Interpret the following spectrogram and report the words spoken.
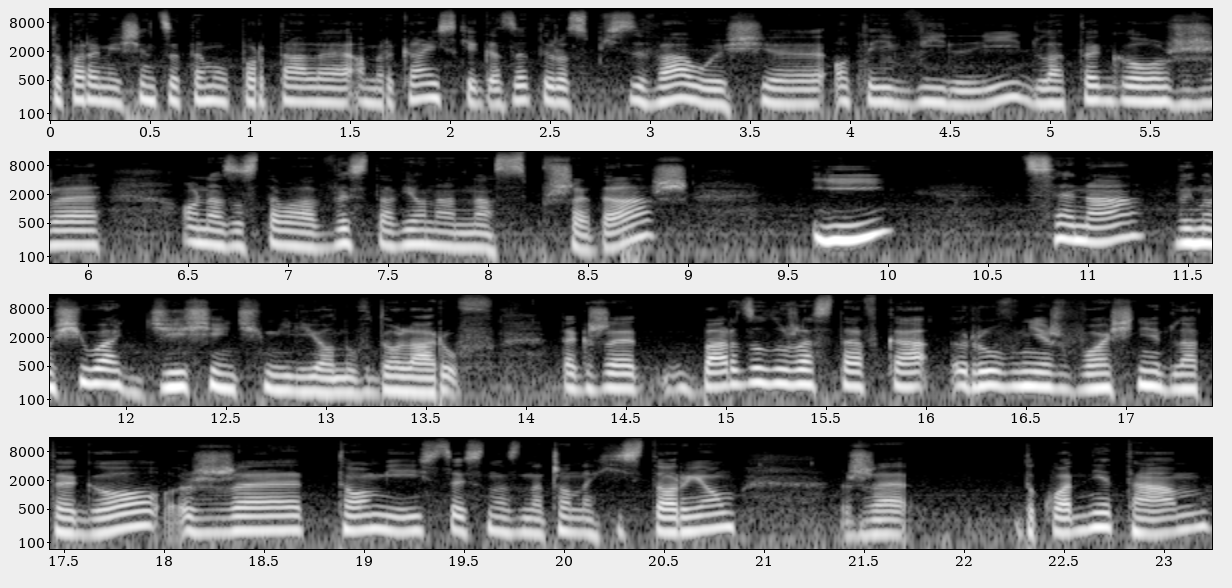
to parę miesięcy temu portale amerykańskie, gazety rozpisywały się o tej willi, dlatego że ona została wystawiona na sprzedaż i cena wynosiła 10 milionów dolarów. Także bardzo duża stawka, również właśnie dlatego, że to miejsce jest naznaczone historią, że Dokładnie tam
